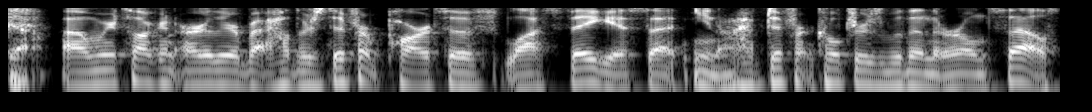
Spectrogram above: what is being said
Yeah. um, we were talking earlier about how there's different parts of Las Vegas that you know have different cultures within their own selves,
